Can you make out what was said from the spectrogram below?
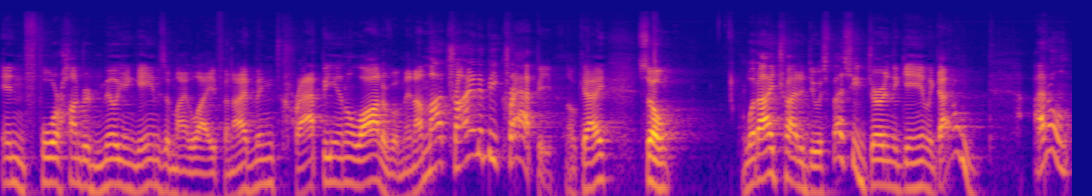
in 400 million games in my life and I've been crappy in a lot of them. And I'm not trying to be crappy, okay? So what I try to do, especially during the game, like I don't, I don't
